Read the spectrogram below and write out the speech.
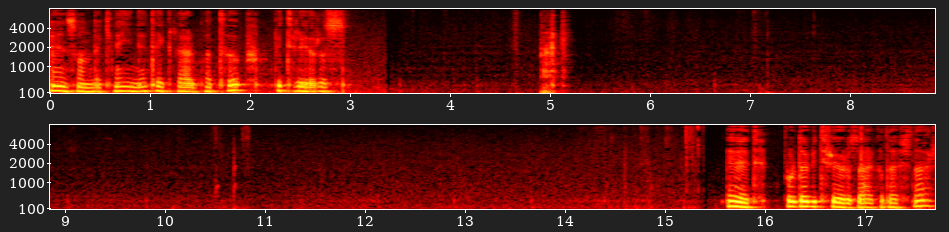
En sondakine yine tekrar batıp bitiriyoruz. Evet, burada bitiriyoruz arkadaşlar.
